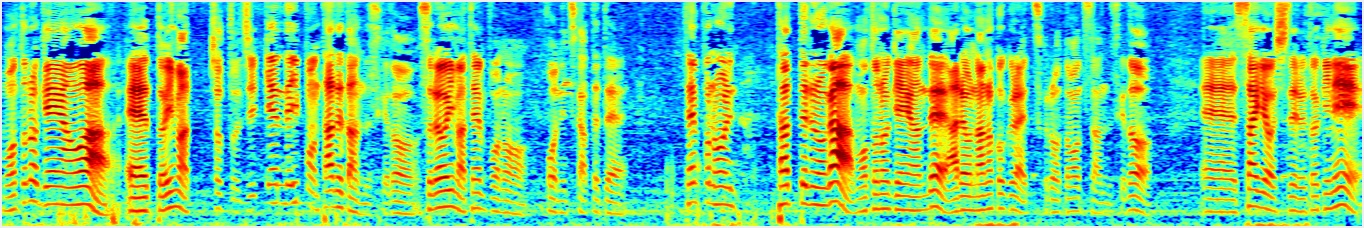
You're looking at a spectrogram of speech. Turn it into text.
元の原案は、えーっと、今、ちょっと実験で1本立てたんですけど、それを今店舗の方に使ってて、店舗の方に立ってるのが元の原案で、あれを7個ぐらい作ろうと思ってたんですけど、えー作業してる時に、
